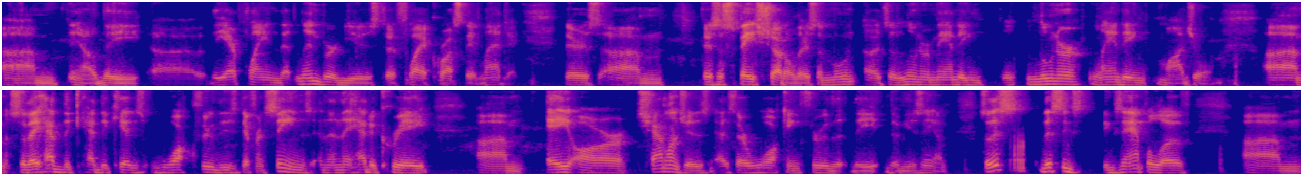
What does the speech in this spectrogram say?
um, you know, the the airplane that Lindbergh used to fly across the Atlantic. There's um, there's a space shuttle. There's a moon. Uh, it's a lunar landing lunar landing module. Um, so they have the had the kids walk through these different scenes, and then they had to create um, AR challenges as they're walking through the, the, the museum. So this this ex example of um,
